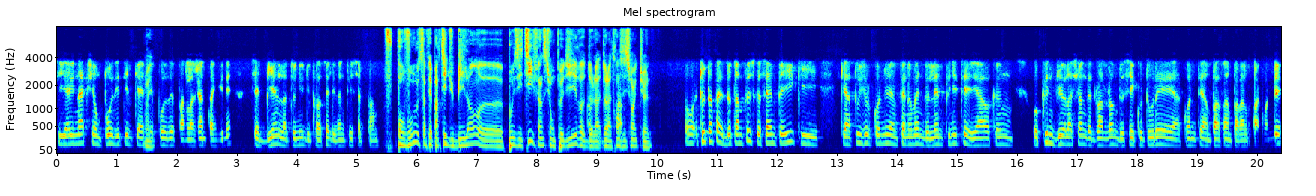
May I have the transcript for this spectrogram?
s'il y a une action positive qui a été posée par l'agent en Guinée, c'est bien la tenue du procès du 28 septembre. Pour vous, ça fait partie du bilan euh, positif, hein, si on peut dire, de la, de la transition actuelle Tout à fait, d'autant plus que c'est un pays qui, qui a toujours connu un phénomène de l'impunité. Il n'y a aucun, aucune violation des droits de l'homme de Sékou Touré à Conté en passant par Alpha Condé.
